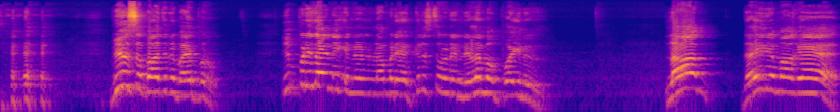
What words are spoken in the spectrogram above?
வியூஸை பார்த்துட்டு பயப்படுறோம். இப்படி தான் இன்னைக்கு நம்முடைய கிறிஸ்தவனுடைய நிலைமை போயினுது. நாம் தைரியமாக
